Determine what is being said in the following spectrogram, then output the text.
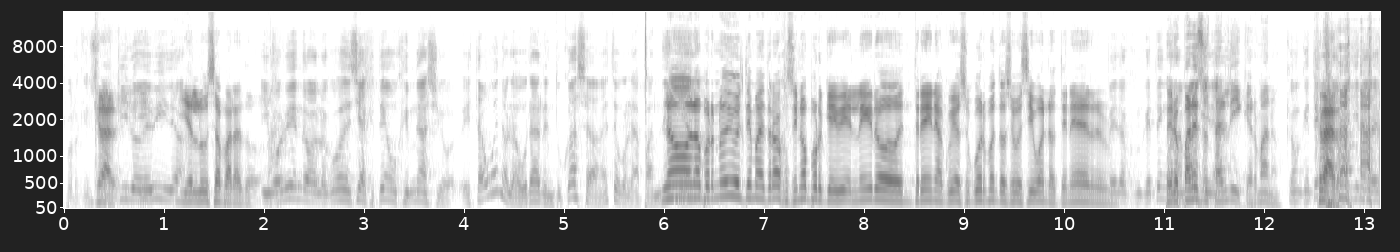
Por- porque su Claro, estilo y, de vida. y él lo usa para todo. Y volviendo a lo que vos decías, que tenga un gimnasio. ¿Está bueno laburar en tu casa? Esto con la pandemia. No, no, pero no digo el tema de trabajo, sino porque el negro entrena, cuida su cuerpo, entonces vos decís, bueno, tener... Pero, con que tenga Pero para eso está el leak, hermano. Con que tenga Claro. una máquina de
